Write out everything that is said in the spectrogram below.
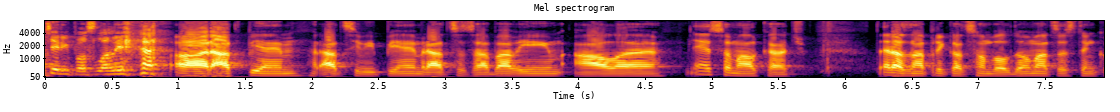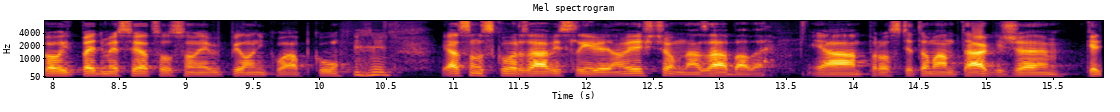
jašteri poslali. a rád pijem, rád si vypijem, rád sa zabavím, ale nie som alkač. Teraz napríklad som bol doma, cez ten COVID 5 mesiacov som nevypil ani kvapku. Mm-hmm. Ja som skôr závislý, no vieš čo, na zábave. Ja proste to mám tak, že keď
